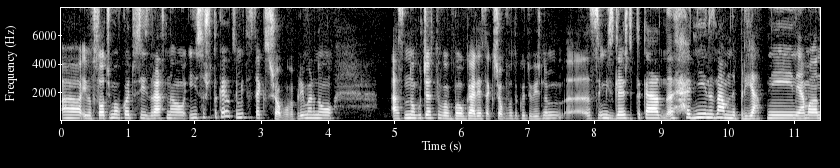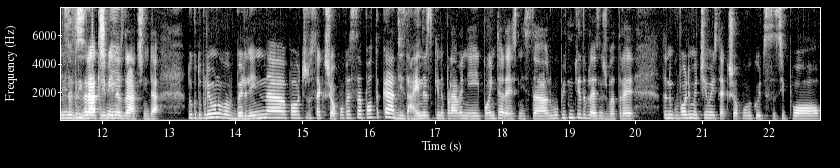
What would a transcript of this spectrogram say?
а, и в социума, в който си израснал, и също така и от самите секс шопове. Примерно, аз много често в България секс шоповете, които виждам, се ми изглежда така, едни, не знам, неприятни, няма невзрачни, невзрачни, да. Докато, примерно, в Берлин повечето секс шопове са по-така дизайнерски направени, по-интересни са, любопитно ти е да влезнеш вътре. Да не говорим, че има и секс шопове, които са си по-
